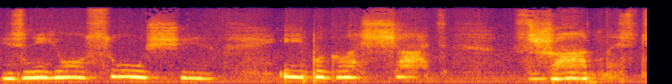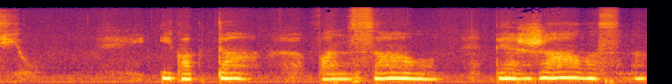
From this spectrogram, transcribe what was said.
из нее сущее и поглощать с жадностью. И когда вонзал он безжалостно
